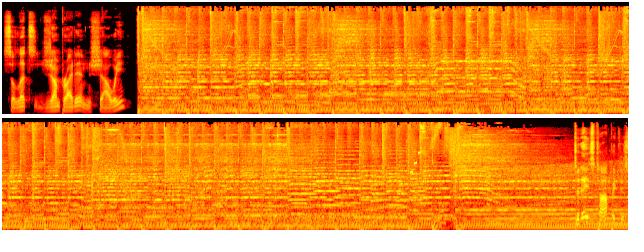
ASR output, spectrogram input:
So let's jump right in, shall we? Today's topic is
